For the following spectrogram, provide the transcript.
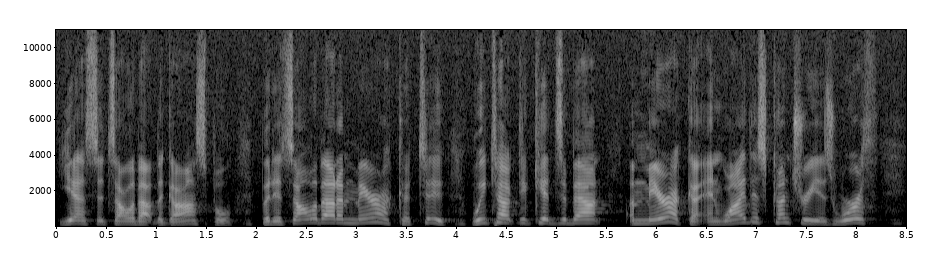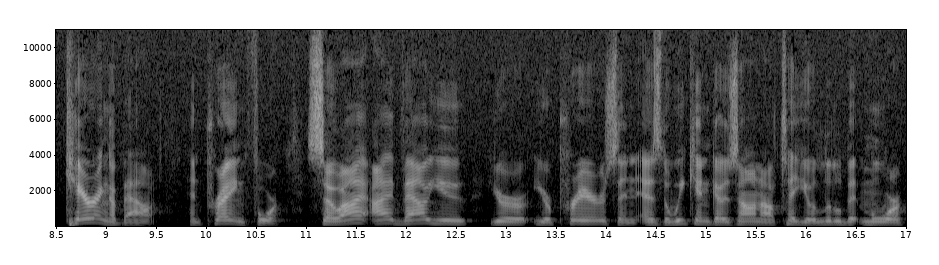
yes, it's all about the gospel, but it's all about America too. We talk to kids about America and why this country is worth caring about and praying for. So I, I value your, your prayers, and as the weekend goes on, I'll tell you a little bit more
